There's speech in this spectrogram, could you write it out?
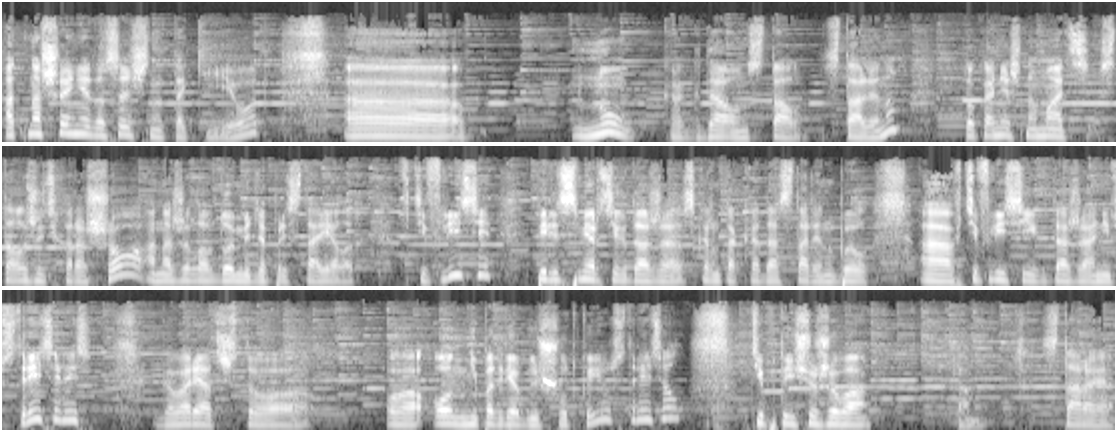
отношения, достаточно такие вот. А, ну, когда он стал Сталином, то, конечно, мать стала жить хорошо. Она жила в доме для престарелых в Тифлисе. Перед смертью их даже, скажем так, когда Сталин был э, в Тифлисе, их даже они встретились. Говорят, что он непотребной шуткой ее встретил. Типа, ты еще жива. Там, старая.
